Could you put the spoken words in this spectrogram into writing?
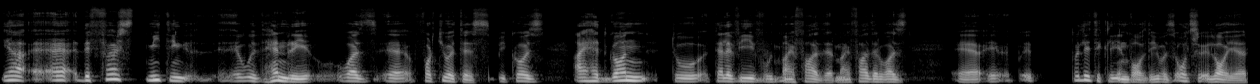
yeah, uh, the first meeting uh, with Henry was uh, fortuitous because I had gone to Tel Aviv with my father. My father was uh, uh, politically involved. He was also a lawyer.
